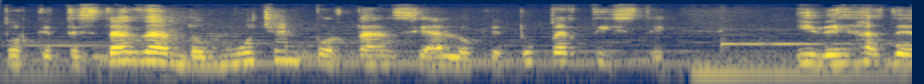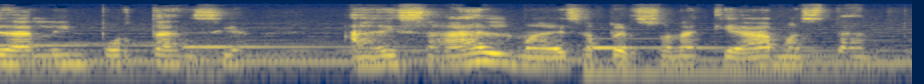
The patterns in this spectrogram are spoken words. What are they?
porque te estás dando mucha importancia a lo que tú perdiste y dejas de darle importancia a esa alma, a esa persona que amas tanto.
